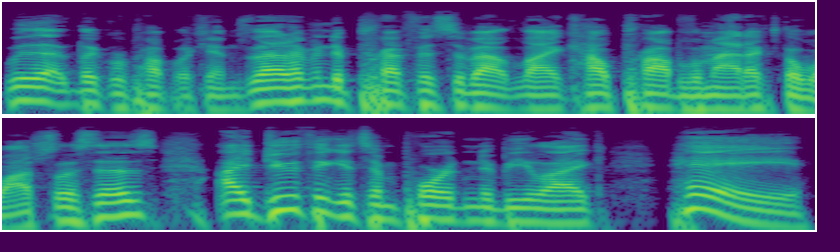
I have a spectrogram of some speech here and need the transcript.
without like Republicans without having to preface about like how problematic the watch list is. I do think it's important to be like, hey,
